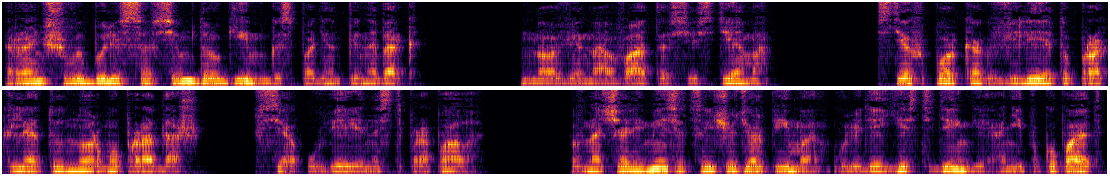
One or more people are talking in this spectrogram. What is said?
«Раньше вы были совсем другим, господин Пинеберг. Но виновата система. С тех пор, как ввели эту проклятую норму продаж, вся уверенность пропала. В начале месяца еще терпимо, у людей есть деньги, они покупают.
